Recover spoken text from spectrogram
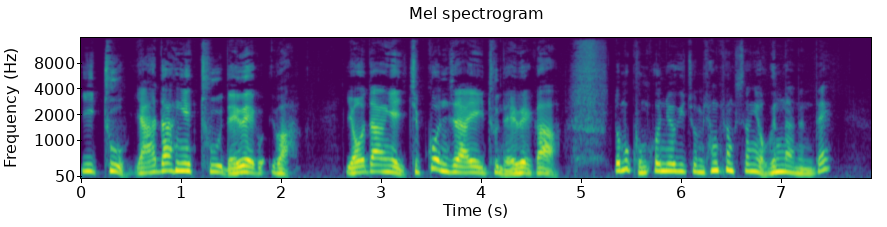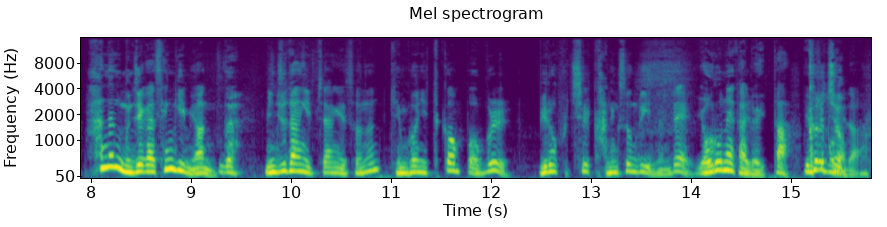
이 두 야당의 두 내외와 여당의 집권자의 두 내외가 너무 공권력이 좀 형평성이 어긋나는데 하는 문제가 생기면 네. 민주당 입장에서는 김건희 특검법을 밀어붙일 가능성도 있는데 여론에 달려 있다 이렇게 그렇죠. 봅니다.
